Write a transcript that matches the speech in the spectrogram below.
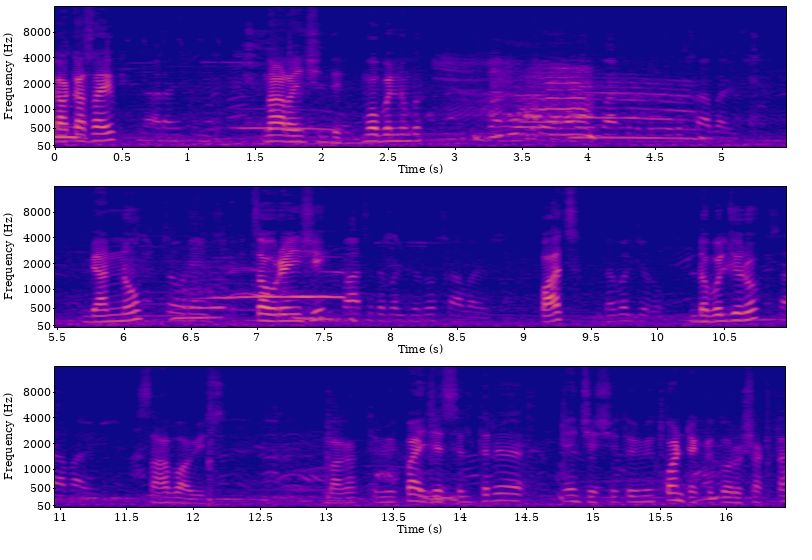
काका साहेब? नारायण शिंदे. Mobile number? ब्याण्णव? चौऱ्याऐंशी? पाच डबल झिरो सहा बावीस पाच? Double zero. Double zero? सहा बावीस सहा बावीस बघा तुम्ही पाहिजे असेल तर यांच्याशी तुम्ही कॉन्टॅक्ट करू शकता.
